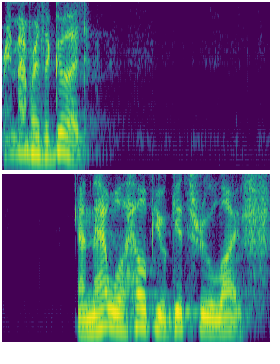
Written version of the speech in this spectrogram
Remember the good. And that will help you get through life.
